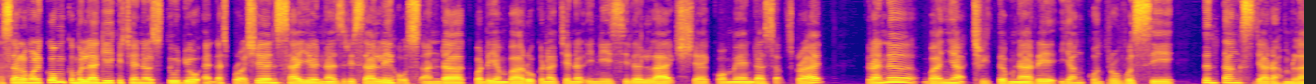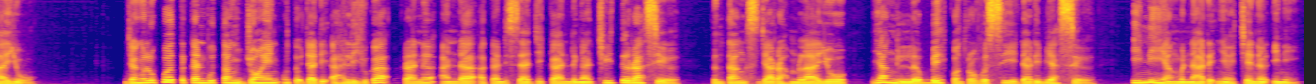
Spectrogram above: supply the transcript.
Assalamualaikum, kembali lagi ke channel Studio and Production. Saya Nazri Saleh, host anda. Kepada yang baru kenal channel ini, sila like, share, komen dan subscribe. Kerana banyak cerita menarik yang kontroversi tentang sejarah Melayu. Jangan lupa tekan butang join untuk jadi ahli juga kerana anda akan disajikan dengan cerita rahsia tentang sejarah Melayu yang lebih kontroversi dari biasa. Ini yang menariknya channel ini.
